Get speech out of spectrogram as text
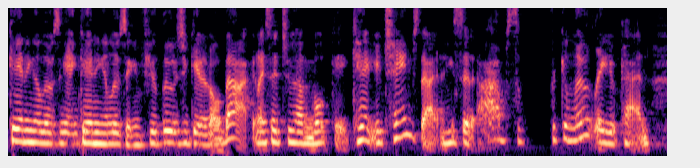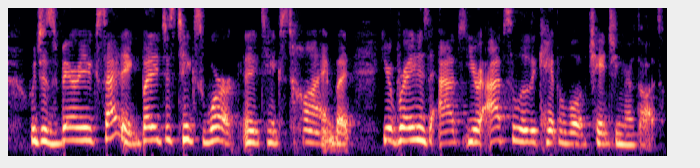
gaining and losing and gaining and losing. If you lose, you get it all back. And I said to him, well, can't you change that? And he said, absolutely freaking you can, which is very exciting, but it just takes work and it takes time. But your brain is abs- you're absolutely capable of changing your thoughts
